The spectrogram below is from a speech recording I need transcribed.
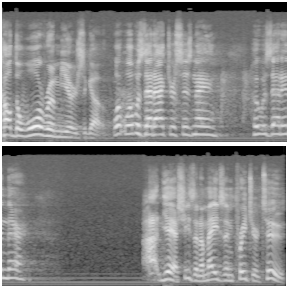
called The War Room years ago? What, what was that actress's name? Who was that in there? Uh, yeah, she's an amazing preacher too.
